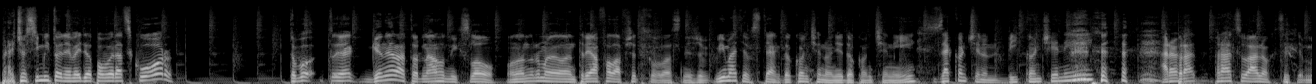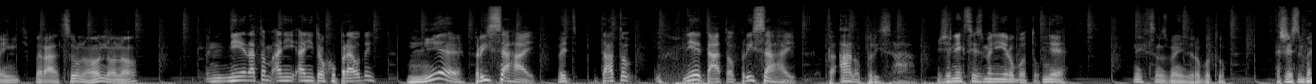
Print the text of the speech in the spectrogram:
prečo si mi to nevedel povedať skôr? To, bo, to je generátor náhodných slov. Ona normálne len triafala všetko vlastne, že vy máte vzťah dokončeno, nedokončený. Zakončeno, vykončený. A pra, prácu áno, chcete meniť prácu, no, no, no. Nie je na tom ani, ani trochu pravdy? Nie. Prisahaj. Veď táto... Nie táto, prisahaj. Áno, prisahám. Že nechceš zmeniť robotu. Nie, nechcem zmeniť robotu. Takže sme,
